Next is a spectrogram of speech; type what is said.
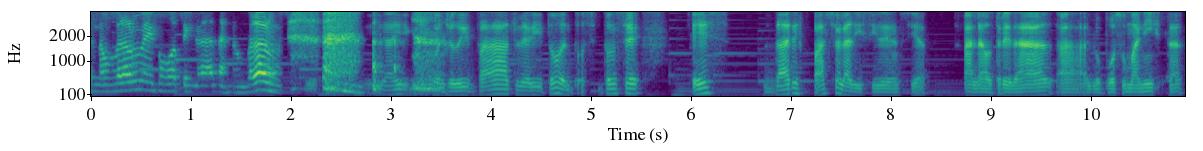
de nombrarme como tenga ganas de nombrarme. Y ahí con Judith Butler y todo, entonces, entonces es dar espacio a la disidencia, a la otredad, a lo poshumanista.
